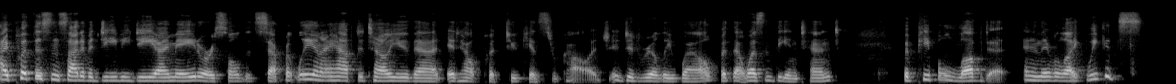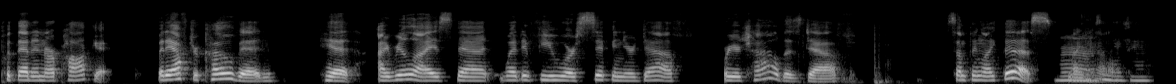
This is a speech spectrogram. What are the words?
I put this inside of a DVD I made or sold it separately. And I have to tell you that it helped put two kids through college. It did really well, but that wasn't the intent. But people loved it. And they were like, we could put that in our pocket. But after COVID, hit, I realized that what if you are sick and you're deaf or your child is deaf? Something like this. Mm, that's amazing.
